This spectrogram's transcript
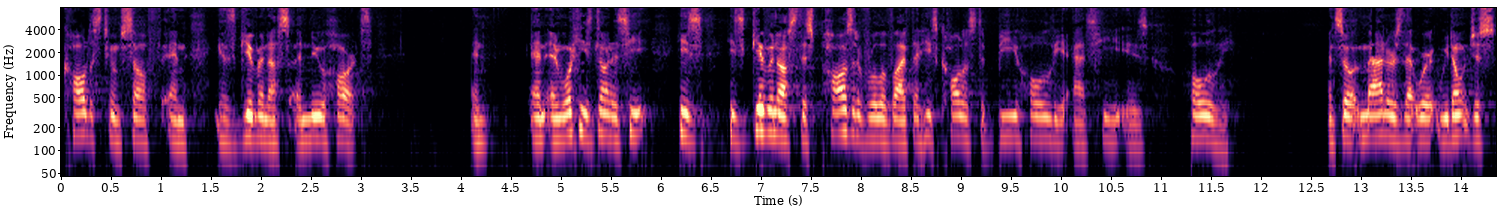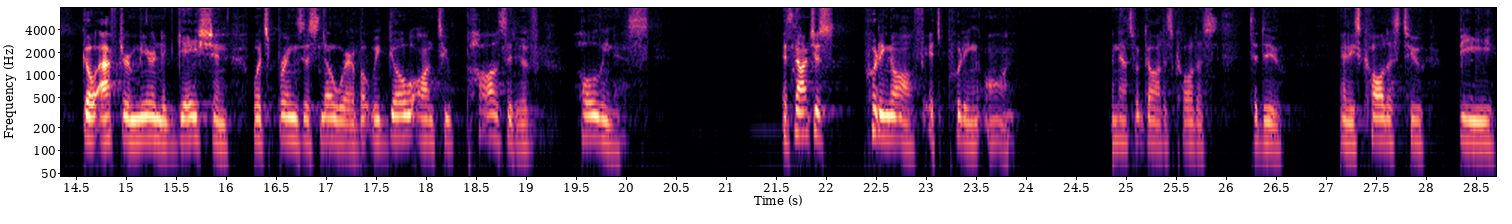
called us to himself and has given us a new heart. And, and, and what he's done is he, he's, he's given us this positive rule of life that he's called us to be holy as he is holy. And so it matters that we're, we do not just go after mere negation, which brings us nowhere, but we go on to positive holiness. It's not just putting off, it's putting on. And that's what God has called us to do. And He's called us to be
